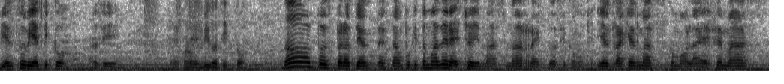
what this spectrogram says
bien soviético, así. con Este, un bigotito. no, pues, pero tie- está un poquito más derecho y más, más recto, así como que. Y el traje es más como la S más,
